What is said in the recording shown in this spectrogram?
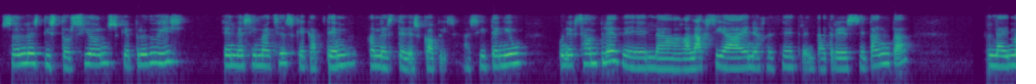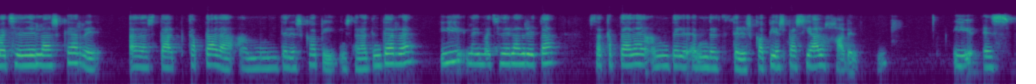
són les distorsions que produeix en les imatges que captem amb els telescopis. Així teniu un exemple de la galàxia NGC 3370. La imatge de l'esquerra ha estat captada amb un telescopi instal·lat en terra i la imatge de la dreta ha estat captada amb, el telescopi espacial Hubble. I és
